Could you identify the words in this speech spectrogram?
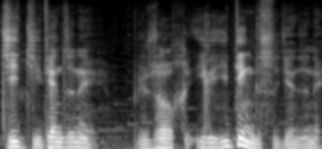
几几天之内，比如说一个一定的时间之内，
